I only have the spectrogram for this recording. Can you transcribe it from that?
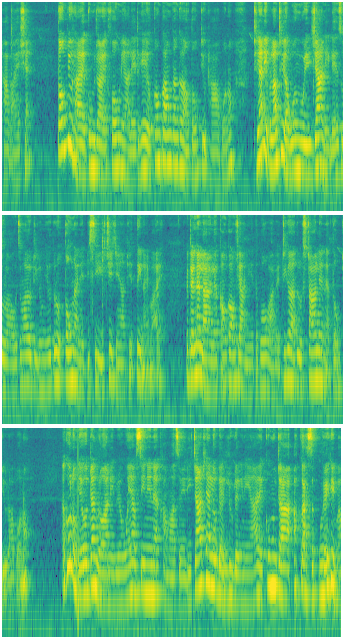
ထားပါရဲ့ရှင့်သုံးပြုထားတဲ့ကွန်ပျူတာတွေဖုန်းတွေကလည်းတကယ်ကိုကောင်းကောင်းကန်းကန်းအောင်သုံးပြုထားတာပေါ့နော်ဒီကနေဘယ်လောက်ထိတော့ဝင်ငွေရနေလဲဆိုတာကိုကျမတို့ဒီလိုမျိုးသူတို့သုံးနိုင်တဲ့ပစ္စည်းကြီးကြည့်ချင်အဖြစ်သိနိုင်ပါတယ်အင်တာနက်လာရင်လည်းကောင်းကောင်းရနေတဲ့သဘောပါပဲအဓိကသူတို့ Starlink နဲ့အသုံးပြုတာပေါ့နော် အခုလိုမျိုးတက်မတော်ကနေပြီးဝင်ရောက်စီးနေတဲ့အခါမှာဆိုရင်ဒီကြားဖြတ်လုပ်တဲ့လူလိန်တွေရတဲ့ကွန်ပျူတာအောက်ကစပွဲတွေမှာ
